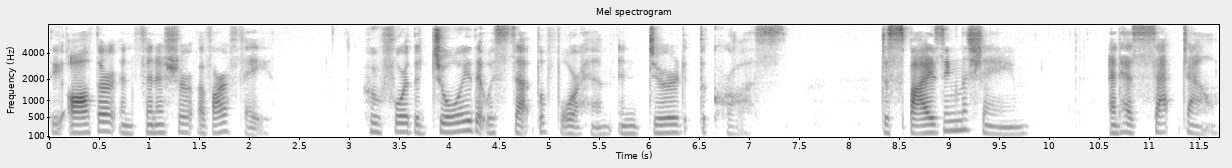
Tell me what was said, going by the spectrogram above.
the author and finisher of our faith, who for the joy that was set before him endured the cross, despising the shame, and has sat down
